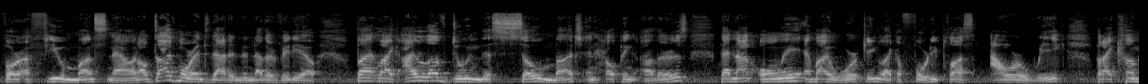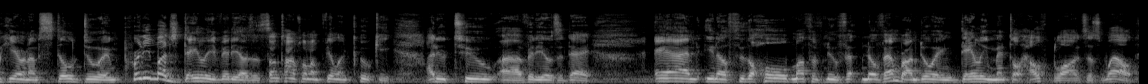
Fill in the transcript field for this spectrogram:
for a few months now, and I'll dive more into that in another video. But like, I love doing this so much and helping others that not only am I working like a 40 plus hour week, but I come here and I'm still doing pretty much daily videos. And sometimes when I'm feeling kooky, I do two uh, videos a day. And you know, through the whole month of November, I'm doing daily mental health blogs as well.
